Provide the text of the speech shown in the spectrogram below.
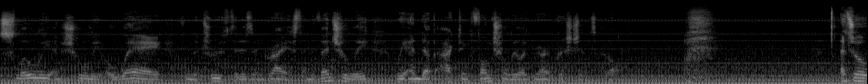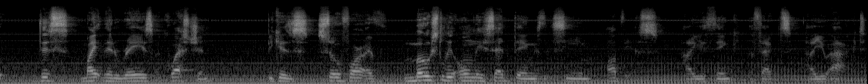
slowly and surely away from the truth that is in Christ. And eventually, we end up acting functionally like we aren't Christians at all. And so, this might then raise a question because so far I've mostly only said things that seem obvious. How you think affects how you act.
